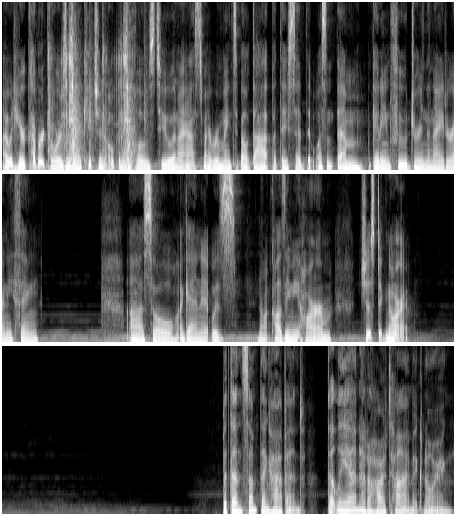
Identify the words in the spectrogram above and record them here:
I would hear cupboard doors in my kitchen open and close too, and I asked my roommates about that, but they said that wasn't them getting food during the night or anything. Uh, so again, it was not causing me harm, just ignore it. But then something happened that Leann had a hard time ignoring.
